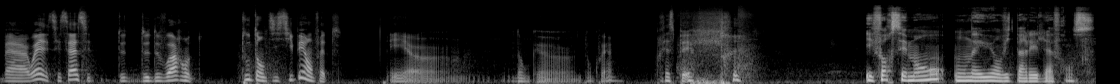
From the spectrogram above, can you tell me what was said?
bah ouais, c'est ça, c'est de, devoir tout anticiper en fait. Et euh, donc, euh, donc ouais, respect. Et forcément, on a eu envie de parler de la France,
